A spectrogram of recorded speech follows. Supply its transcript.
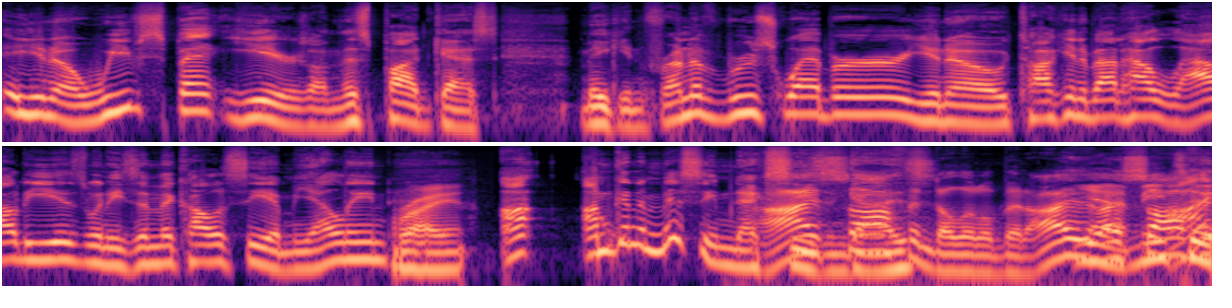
you know, we've spent years on this podcast making fun of Bruce Weber, you know, talking about how loud he is when he's in the Coliseum yelling. right. I, I'm going to miss him next season. I softened a little bit. I, Yeah, I me softened too. I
